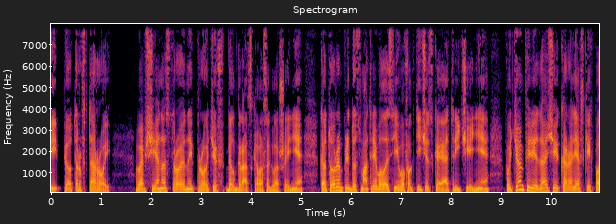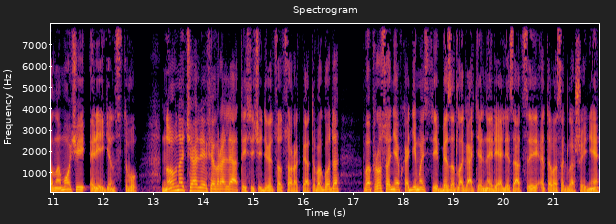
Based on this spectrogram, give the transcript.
и Петр II, вообще настроенный против Белградского соглашения, которым предусматривалось его фактическое отречение путем передачи королевских полномочий регенству. Но в начале февраля 1945 года Вопрос о необходимости безотлагательной реализации этого соглашения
